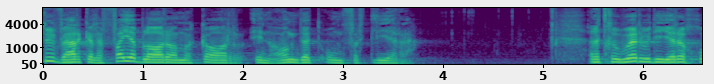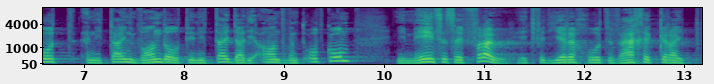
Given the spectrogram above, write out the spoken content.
Toe werk hulle vye blare aan mekaar en hang dit om vir klere. Hulle het gehoor hoe die Here God in die tuin wandel teen die tyd dat die aandwind opkom. Die mens en sy vrou het vir die Here God weggekruip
